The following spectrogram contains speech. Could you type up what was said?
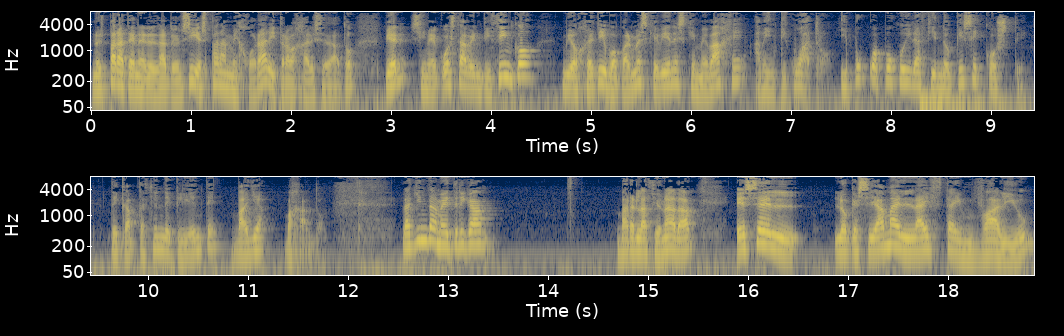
no es para tener el dato en sí, es para mejorar y trabajar ese dato. Bien, si me cuesta 25, mi objetivo para el mes que viene es que me baje a 24 y poco a poco ir haciendo que ese coste de captación de cliente vaya bajando. La quinta métrica va relacionada, es el, lo que se llama el lifetime value,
